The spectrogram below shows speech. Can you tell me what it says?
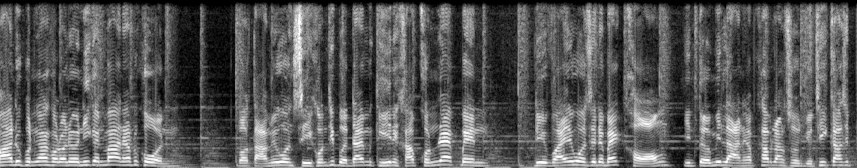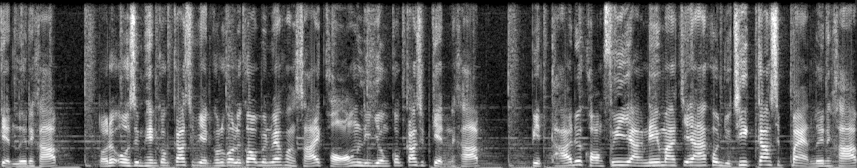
มาดูผลงานของเราในวันนี้กันบ้างนะครับทุกคนก็ตามด้วยคน4คนที่เปิดได้เมื่อกี้นะครับคนแรกเป็นดีไวท์วนเซนเตอร์แบ็กของอินเตอร์มิลานครับค่าพลังสูงอยู่ที่ 97 เลยนะครับต่อด้วยโอซิมเพนก็91คนคนแล้วก็เป็นแบ็กฝั่งซ้ายของลียงก็ 97 นะครับปิดท้ายด้วยของฟรีอย่างเนมาเจอาคนอยู่ที่ 98 เลยนะครับ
